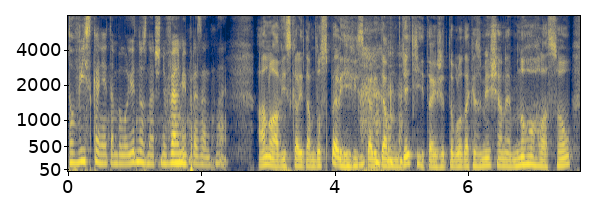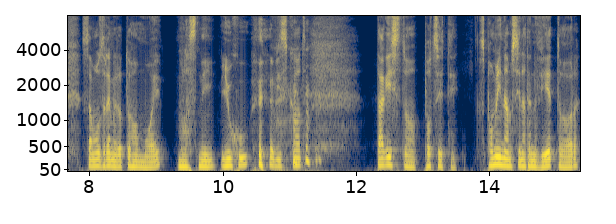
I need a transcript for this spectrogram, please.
To výskanie tam bolo jednoznačne veľmi prezentné. Áno, a vyskali tam dospelí, vyskali tam deti, takže to bolo také zmiešané mnoho hlasov, samozrejme do toho môj vlastný juchu, vyskot. Takisto pocity. Spomínam si na ten vietor,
